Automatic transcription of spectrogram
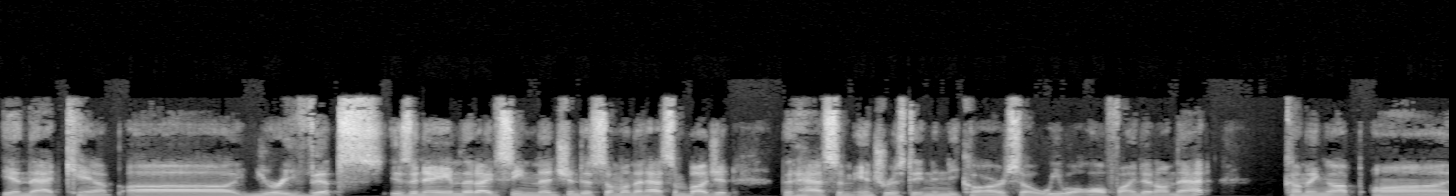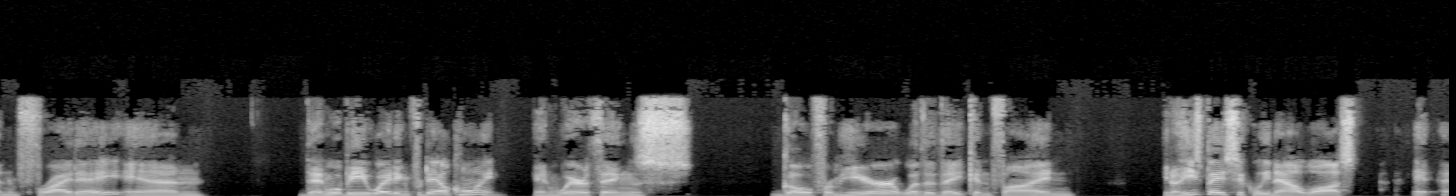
in that camp. Uh, Juri Vips is a name that I've seen mentioned as someone that has some budget, that has some interest in IndyCar. So we will all find out on that coming up on Friday. And then we'll be waiting for Dale Coyne and where things go from here, whether they can find, you know, he's basically now lost uh,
